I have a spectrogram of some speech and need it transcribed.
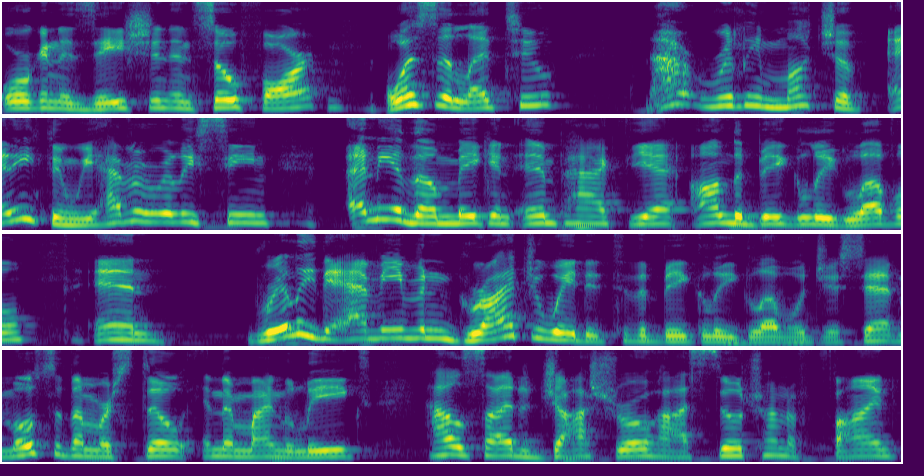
organization. And so far, what's it led to? Not really much of anything. We haven't really seen any of them make an impact yet on the big league level. And really, they haven't even graduated to the big league level just yet. Most of them are still in their minor leagues outside of Josh Rojas, still trying to find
